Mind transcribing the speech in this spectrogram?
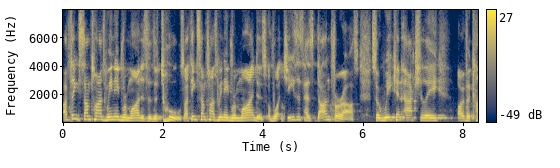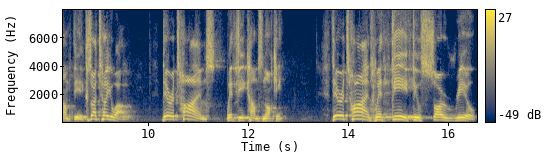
I think sometimes we need reminders of the tools. I think sometimes we need reminders of what Jesus has done for us so we can actually overcome fear. Because I tell you what, there are times where fear comes knocking. There are times where fear feels so real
